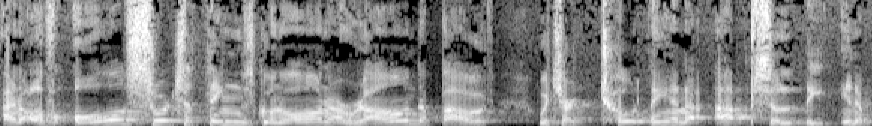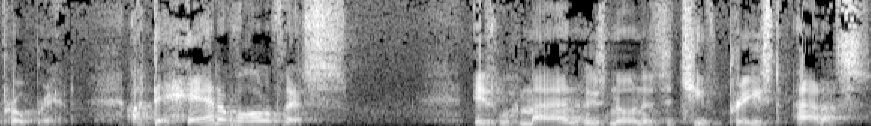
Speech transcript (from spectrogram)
and of all sorts of things going on around about which are totally and absolutely inappropriate. At the head of all of this is a man who's known as the chief priest, Annas.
